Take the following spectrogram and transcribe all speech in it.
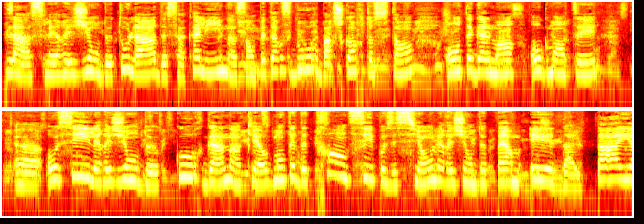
place. Les régions de Tula, de Sakhalin, Saint-Pétersbourg, Bashkortostan ont également augmenté. Euh, aussi les régions de Kourgan qui a augmenté de 36 positions, les régions de Perm et d'Altaï,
